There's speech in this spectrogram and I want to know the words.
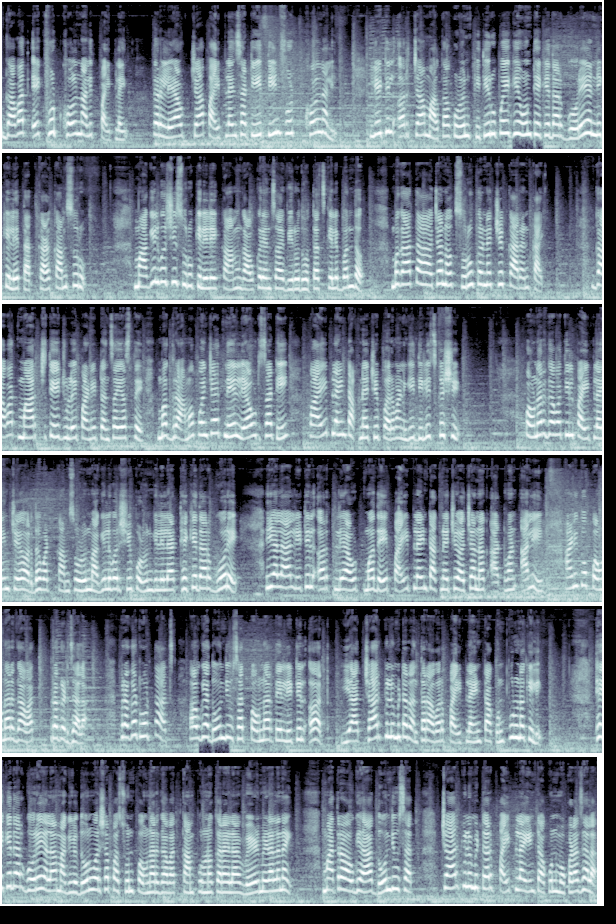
गावात एक फूट खोल नालीत पाईपलाईन तर लेआउटच्या पाईपलाईनसाठी तीन फूट खोल नाली. लिटिल अर्थच्या मालकाकडून किती रुपये घेऊन ठेकेदार गोरे यांनी केले तात्काळ काम सुरू. मागील वर्षी सुरू केलेले काम गावकऱ्यांचा विरोध होताच केले बंद. मग आता अचानक सुरू करण्याचे कारण काय? गावात मार्च ते जुलै पाणी टंचाई असते. मग ग्रामपंचायतने लेआउटसाठी पाईपलाईन टाकण्याची परवानगी दिलीच कशी? पवनार गावातील पाईपलाईनचे अर्धवट काम सोडून मागील वर्षी पळून गेलेल्या ठेकेदार गोरे याला लिटिल अर्थ लेआउटमध्ये पाईपलाईन टाकण्याची अचानक आठवण आली आणि तो पवनार गावात प्रगट झाला. प्रगट होताच अवघ्या दोन दिवसात पवनार ते लिटिल अर्थ या चार किलोमीटर अंतरावर पाईपलाईन टाकून पूर्ण केली. ठेकेदार गोरे याला मागील दोन वर्षापासून पवनार गावात काम पूर्ण करायला वेळ मिळाला नाही. मात्र अवघ्या दोन दिवसात चार किलोमीटर पाईपलाईन टाकून मोकळा झाला.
